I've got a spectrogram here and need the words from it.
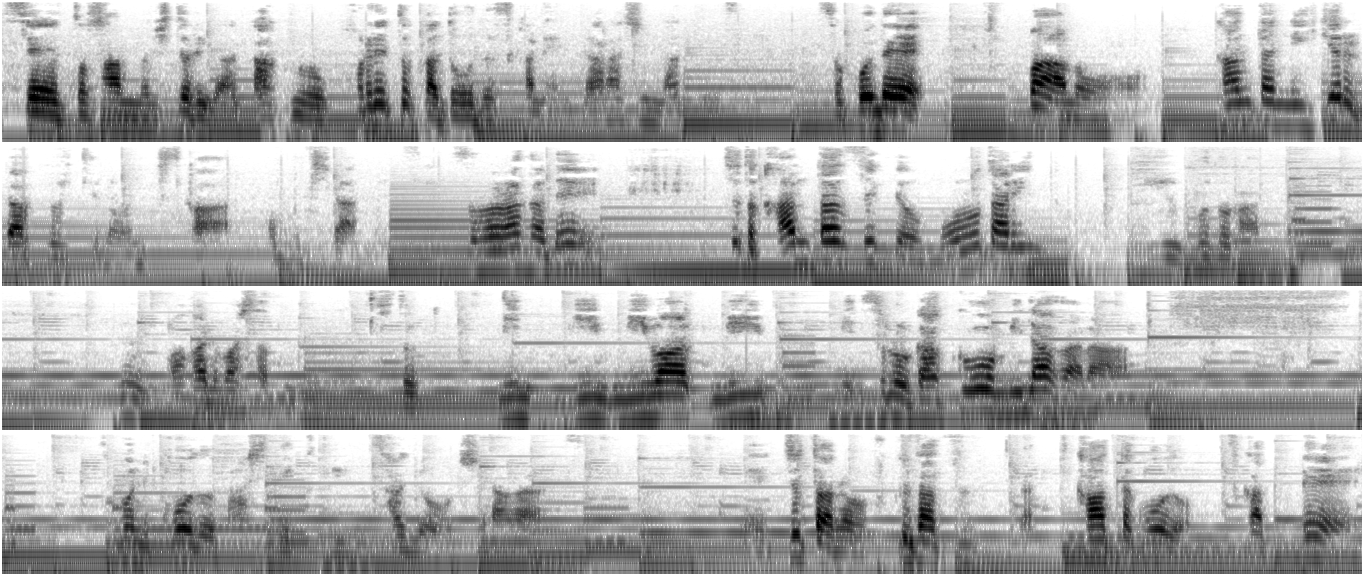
生徒さんの一人が楽譜をこれとかどうですかねって話になってですね、そこで、まああの、簡単に弾ける楽譜っていうのをいくつかお持ちなんですね。その中で、ちょっと簡単すぎても物足りんということなんで、うん、わかりましたというちょっと、み、み、みわ、み、その楽を見ながら、こにコードを出していくという作業をしながらですね、えちょっとあの、複雑、変わったコードを使って、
